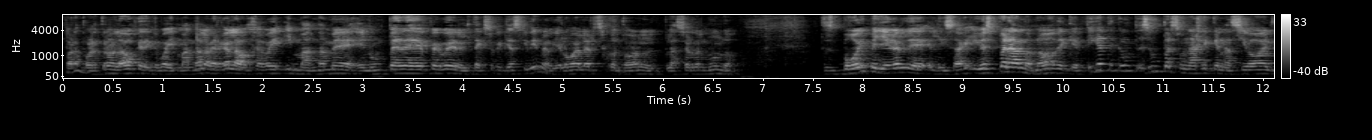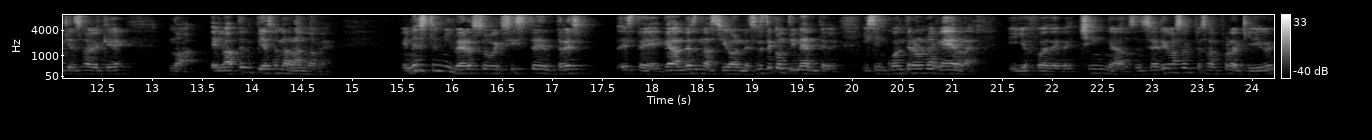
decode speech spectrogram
para ponerte en la hoja. Y dije, güey, manda la verga la hoja, güey, y mándame en un PDF, güey, el texto que quieras escribirme. Yo lo voy a leer con todo el placer del mundo. Entonces voy, me llega el, el Isaac, y yo esperando, ¿no? De que, fíjate que es un personaje que nació en quién sabe qué. No, el vato empieza narrándome. En este universo existen tres este, grandes naciones, en este continente, y se encuentran en una guerra. Y yo fue de, güey, chingados, ¿en serio vas a empezar por aquí, güey?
